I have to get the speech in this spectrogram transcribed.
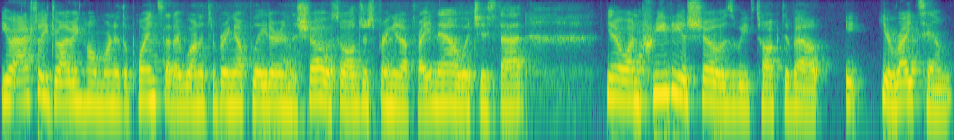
you're actually driving home one of the points that I wanted to bring up later in the show. So I'll just bring it up right now, which is that, you know, on previous shows, we've talked about, you're right, Sam.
